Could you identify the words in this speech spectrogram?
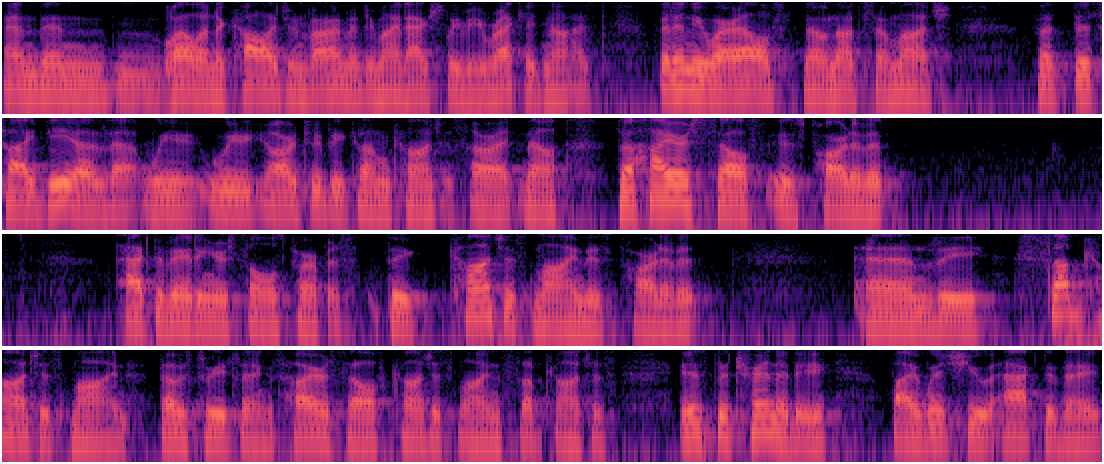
And then, well, in a college environment, you might actually be recognized, but anywhere else, no, not so much. But this idea that we, we are to become conscious. All right, now, the higher self is part of it, activating your soul's purpose. The conscious mind is part of it, and the subconscious mind, those three things higher self, conscious mind, subconscious is the trinity by which you activate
